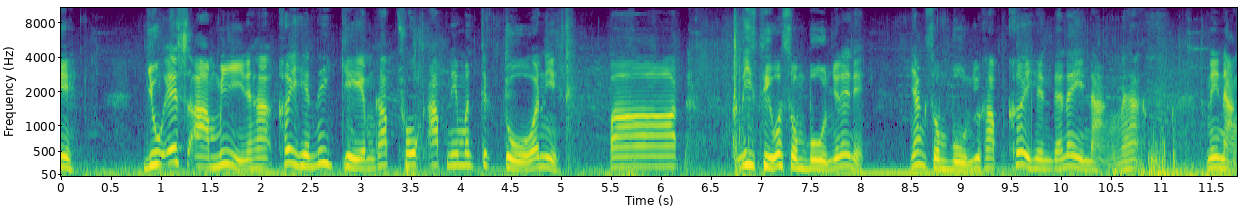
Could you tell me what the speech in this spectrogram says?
นี่ US Army นะฮะ เคยเห็นในเกมครับ โชคอัพนี่มันจะตัวนี่ปาดอันนี้ถือว่าสมบูรณ์อยู่ได้นี่ยังสมบูรณ์อยู่ครับ เคยเห็นแต่ในหนังนะฮะ ในหนัง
